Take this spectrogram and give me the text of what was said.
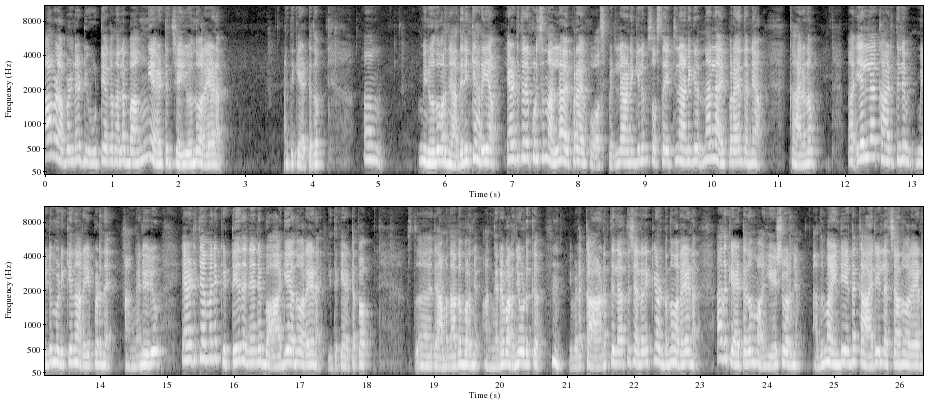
അവൾ അവളുടെ ഡ്യൂട്ടിയൊക്കെ നല്ല ഭംഗിയായിട്ട് ചെയ്യുമെന്ന് പറയണം. അത് കേട്ടതും വിനോദ് പറഞ്ഞു അതെനിക്കറിയാം. ഏട്ടത്തിനെ കുറിച്ച് നല്ല അഭിപ്രായം. ഹോസ്പിറ്റലാണെങ്കിലും സൊസൈറ്റിയിലാണെങ്കിലും നല്ല അഭിപ്രായം തന്നെയാണ് കാരണം എല്ലാ കാര്യത്തിലും മിടുമിടിക്കുന്ന അറിയപ്പെടുന്നത് അങ്ങനെ ഒരു ഏട്ടത്തി അമ്മനെ കിട്ടിയത് തന്നെ എന്റെ ഭാഗ്യമാന്ന് പറയണേ. ഇത് കേട്ടപ്പം രാമനാഥൻ പറഞ്ഞു അങ്ങനെ പറഞ്ഞു കൊടുക്ക്. ഇവിടെ കാണത്തില്ലാത്ത ചിലരൊക്കെ ഉണ്ടെന്ന് പറയണ. അത് കേട്ടതും മഹേഷ് പറഞ്ഞു അത് മൈൻഡ് ചെയ്യേണ്ട കാര്യമില്ല അച്ഛാന്ന് പറയണ.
